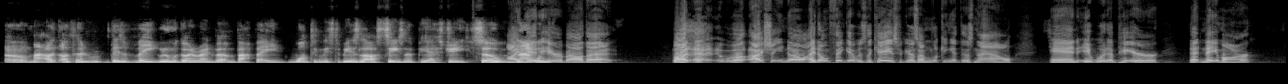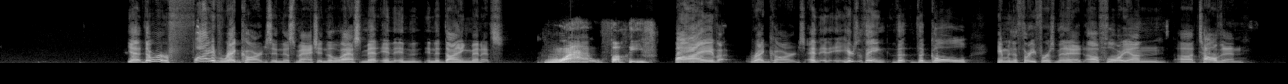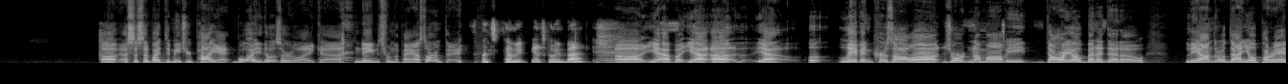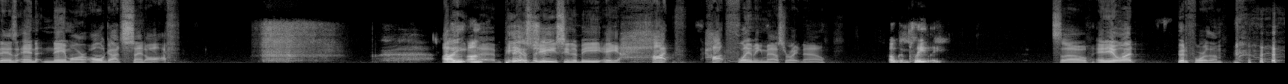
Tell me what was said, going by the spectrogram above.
Oh man, I, have heard there's a vague rumor going around about Mbappe wanting this to be his last season at PSG. So I did would... hear about that, but uh, well, actually, no, I don't think it was the case because I'm looking at this now, and it would appear that Neymar. Yeah, there were five red cards in this match in the last minute in, in in the dying minutes. Wow, five. Five red cards. And here's the thing: the the goal came in the 31st minute. Uh, Florian uh, Thauvin, uh, assisted by Dimitri Payet. Boy, those are like uh, names from the past, aren't they? That's coming. That's going back. Uh, yeah, but yeah, uh, yeah. Uh, Layvin Kurzawa, Jordan Amavi, Dario Benedetto, Leandro Daniel Paredes, and Neymar all got sent off. I think uh, PSG seem to be a hot, hot flaming mess right now. Oh, completely. So, and you know what? Good for them.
